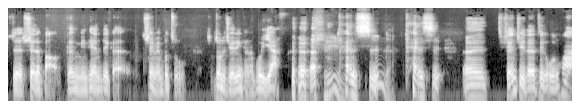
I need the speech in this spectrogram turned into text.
是睡得饱，跟明天这个睡眠不足做的决定可能不一样。是但是，但是，呃，选举的这个文化，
